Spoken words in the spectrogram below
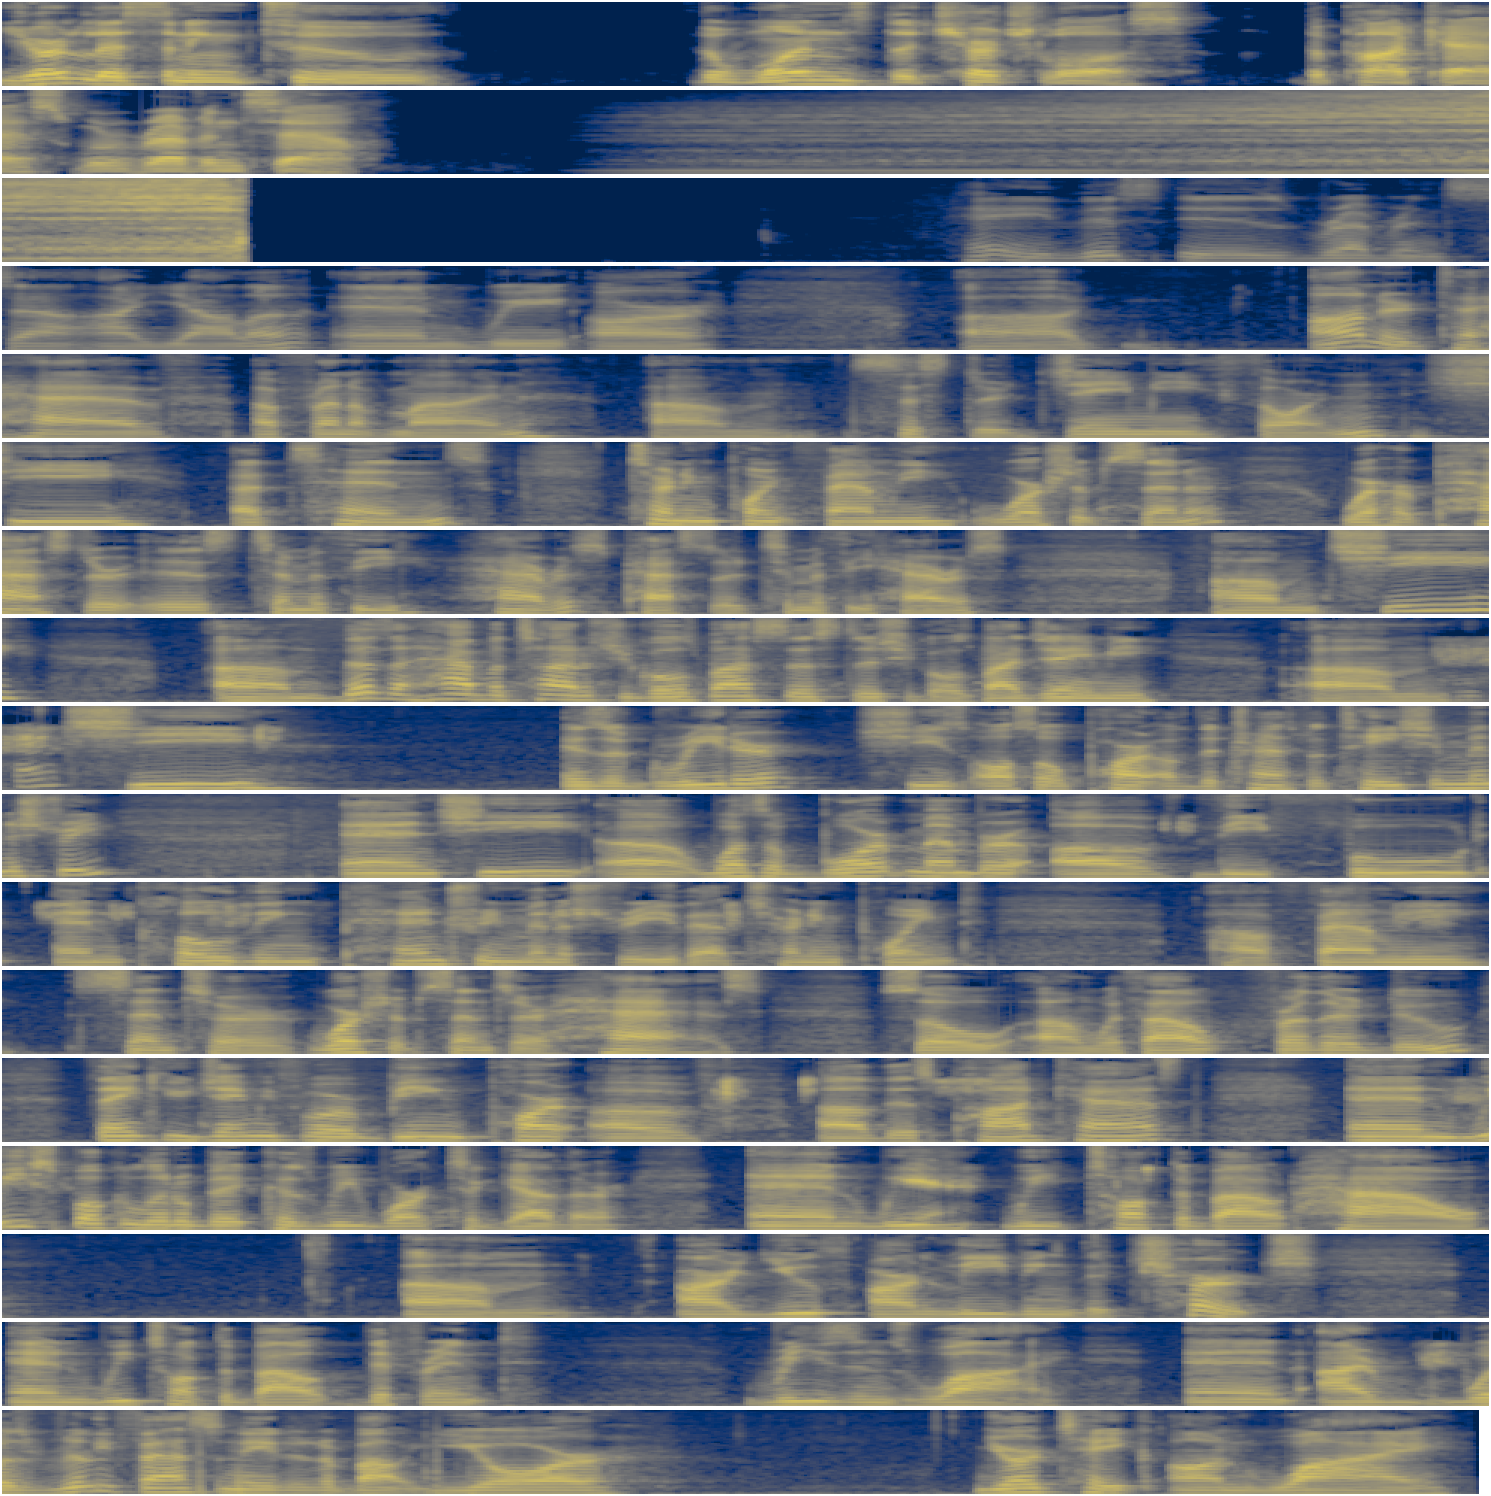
You're listening to The Ones the Church Lost, the podcast with Reverend Sal. Hey, this is Reverend Sal Ayala, and we are uh, honored to have a friend of mine, um, Sister Jaime Thornton. She attends Turning Point Family Worship Center, where her pastor is Timothy Harris, Pastor Timothy Harris. Um, she um, doesn't have a title. She goes by sister. She goes by Jaime. Um, mm-hmm. She is a greeter. She's also part of the transportation ministry. And she uh, was a board member of the food and clothing pantry ministry that Turning Point uh, Family Center, Worship Center has. So, um, without further ado, thank you, Jaime, for being part of uh, this podcast. And we spoke a little bit because we worked together, and we yeah. we talked about how um, our youth are leaving the church, and we talked about different reasons why. And I was really fascinated about your your take on why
